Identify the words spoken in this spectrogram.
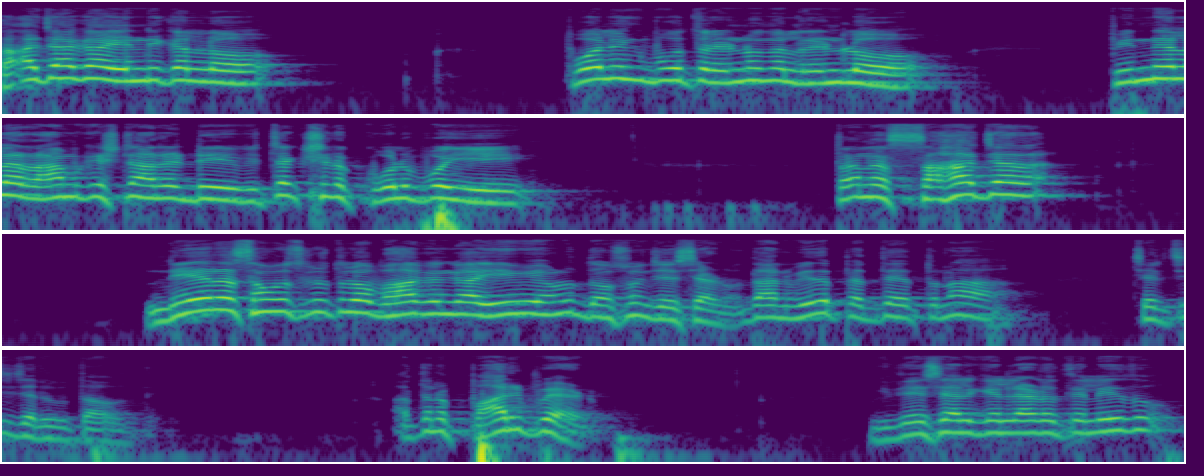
తాజాగా ఎన్నికల్లో పోలింగ్ బూత్ రెండు వందల రెండులో పిన్నెల రామకృష్ణారెడ్డి విచక్షణ కోల్పోయి తన సహజ నేర సంస్కృతిలో భాగంగా ఈవీఎంను ధ్వంసం చేశాడు. దాని మీద పెద్ద ఎత్తున చర్చ జరుగుతూ ఉంది. అతను పారిపోయాడు. విదేశాలకు వెళ్ళాడో తెలియదు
